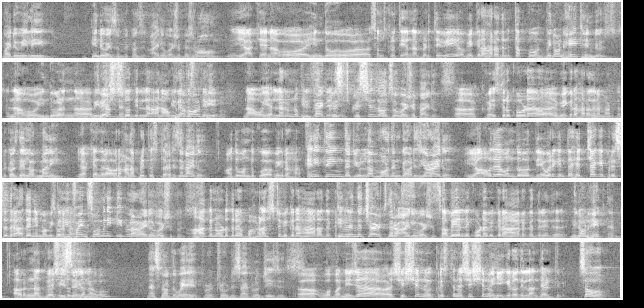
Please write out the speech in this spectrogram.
Why do we leave Hinduism? Because idol worship is wrong. ಯಾಕೆ ನಾವು ಹಿಂದೂ ಸಂಸ್ಕೃತಿಯನ್ನ ಬಿಡ್ತೀವಿ ವಿಗ್ರಹಾರಾಧನೆ ತಪ್ಪು ಅಂತ We don't hate Hindus. ನಾವು ಹಿಂದೂಗಳನ್ನ We love them. ದ್ವೇಷಿಸೋದಿಲ್ಲ ನಾವು We love all ಪ್ರೀತಿಸ್ತೀವಿ. ನಾವು ಎಲ್ಲರನ್ನು In fact, ಪ್ರೀತಿಸ್ತೀವಿ Christians also worship idols ಕ್ರೈಸ್ತರು ಕೂಡ ವಿಗ್ರಹಾರಾಧನೆ ಮಾಡ್ತಾರೆ because they love money. ಯಾಕೆಂದ್ರೆ ಅವರು ಹಣ ಪ್ರೀತಿಸ್ತಾರೆ That is an idol. ಅದು ಒಂದು ವಿಗ್ರಹ. Anything that you love more than God is your idol ಯಾವುದೇ ಒಂದು ದೇವರಿಗಿಂತ ಹೆಚ್ಚಾಗಿ ಪ್ರಿಸಿದ್ರೆ ಅದೇ ನಿಮ್ಮ ವಿಗ್ರಹ. You find so many people are idol worship ಆಗ ನೋಡಿದ್ರೆ ಬಹಳಷ್ಟು ವಿಗ್ರಹ ಆರಾಧಕರು even in the church there are idol worshippers ಸಭೆಯಲ್ಲಿ ಕೂಡ ವಿಗ್ರಹ ಆರಾಧಕರು ಇದ್ದಾರೆ ವಿ ಡೋಂಟ್ ಹೇಟ್ ದೆಮ್ ಅವರನ್ನ ದ್ವೇಷಿಸಲಿಲ್ಲ ನಾವು. That's not the way for a true disciple of Jesus. ಆ, ಒಬ್ಬ ನಿಜ ಶಿಷ್ಯನು ಕ್ರಿಸ್ತನ ಶಿಷ್ಯನು ಹೀಗಿರೋದಿಲ್ಲ ಅಂತ ಹೇಳ್ತೀವಿ So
